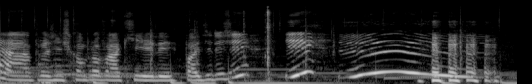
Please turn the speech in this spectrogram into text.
a- pra gente comprovar que ele pode dirigir. E...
